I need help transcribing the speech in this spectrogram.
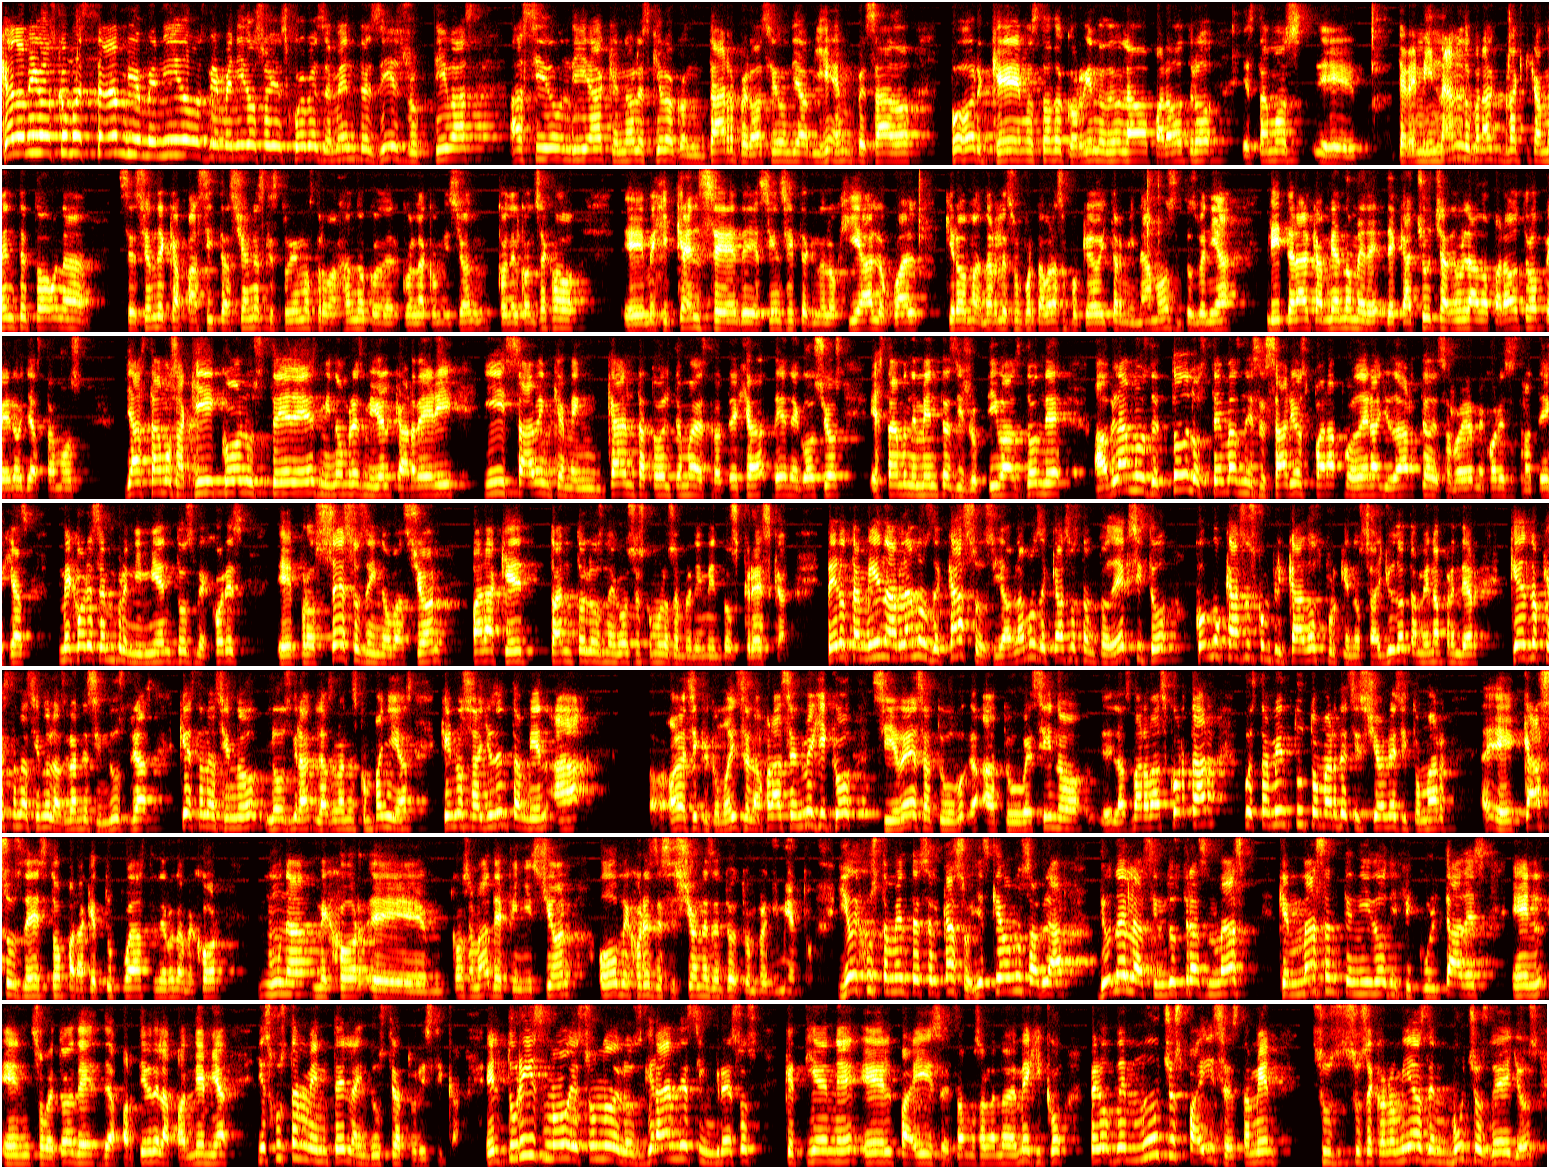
¿Qué onda amigos? ¿Cómo están? Bienvenidos, bienvenidos. Hoy es jueves de Mentes Disruptivas. Ha sido un día que no les quiero contar, pero ha sido un día bien pesado porque hemos estado corriendo de un lado para otro. Estamos eh, terminando prácticamente toda una sesión de capacitaciones que estuvimos trabajando con, la comisión, con el Consejo eh, Mexiquense de Ciencia y Tecnología, lo cual quiero mandarles un fuerte abrazo porque hoy terminamos. Entonces venía literal cambiándome de, cachucha de un lado para otro, pero ya estamos, ya estamos aquí con ustedes. Mi nombre es Miguel Carderi y saben que me encanta todo el tema de estrategia de negocios. Estamos en Mentes Disruptivas, donde hablamos de todos los temas necesarios para poder ayudarte a desarrollar mejores estrategias, mejores emprendimientos, mejores eh, procesos de innovación para que tanto los negocios como los emprendimientos crezcan. Pero también hablamos de casos y hablamos de casos tanto de éxito como casos complicados porque nos ayuda también a aprender qué es lo que están haciendo las grandes industrias, qué están haciendo los, las grandes compañías, que nos ayuden también a, ahora sí que como dice la frase en México, si ves a tu, a tu vecino eh, las barbas cortar, pues también tú tomar decisiones y tomar eh, casos de esto para que tú puedas tener una mejor una mejor, eh, ¿cómo se llama?, definición o mejores decisiones dentro de tu emprendimiento. Y hoy justamente es el caso, y es que vamos a hablar de una de las industrias más que más han tenido dificultades, en, sobre todo de, a partir de la pandemia, y es justamente la industria turística. El turismo es uno de los grandes ingresos que tiene el país, estamos hablando de México, pero de muchos países también, sus, sus economías de muchos de ellos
